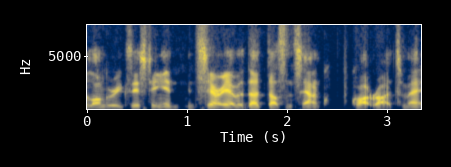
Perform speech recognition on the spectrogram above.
longer existing in, in Serie but that doesn't sound quite right to me.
